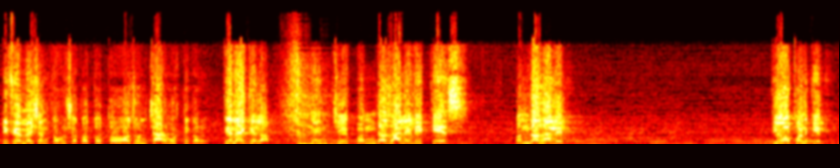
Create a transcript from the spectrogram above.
डिफेमेशन करू शकत होतो अजून चार गोष्टी करू ते नाही केलं. त्यांची बंद झालेली केस बंद झालेली. ती ओपन केली.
